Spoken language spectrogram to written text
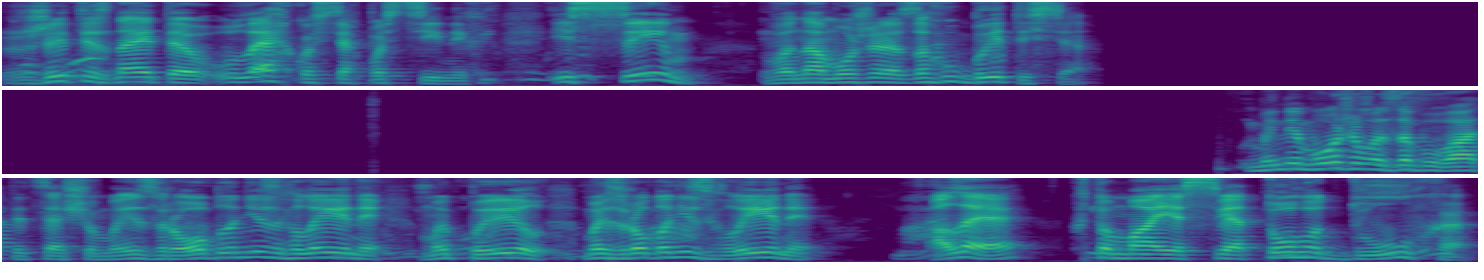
жити, знаєте, у легкостях постійних. І з цим вона може загубитися. Ми не можемо забувати це, що ми зроблені з глини, ми пил, ми зроблені з глини. Але хто має Святого Духа,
